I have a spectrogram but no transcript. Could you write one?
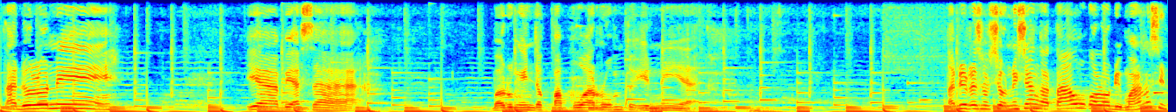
Tak dulu nih. Ya biasa. Baru nginjek Papua Room tuh ini ya. Tadi resepsionisnya nggak tahu kalau di mana sih.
